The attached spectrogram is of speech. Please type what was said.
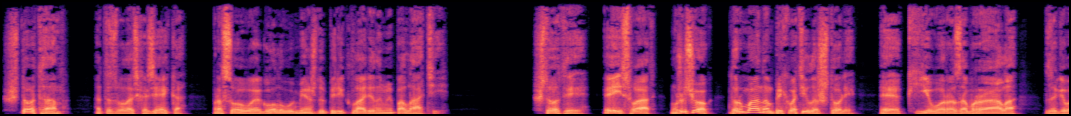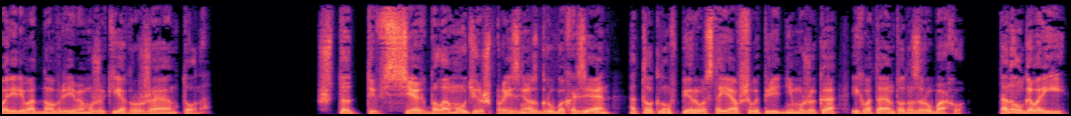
«Что там?» — отозвалась хозяйка, просовывая голову между перекладинами палатий. «Что ты? Эй, сват, мужичок, дурманом прихватила, что ли? Эк, его разобрала!» — заговорили в одно время мужики, окружая Антона. «Что ты всех баламутишь?» — произнес грубо хозяин, оттолкнув первого стоявшего перед ним мужика и хватая Антона за рубаху. «Да ну, говори!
